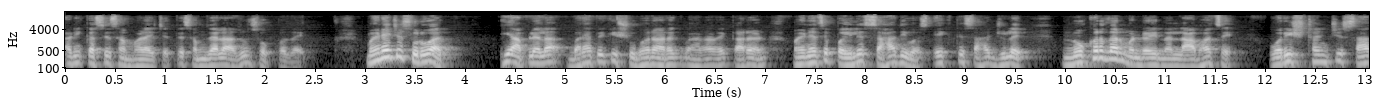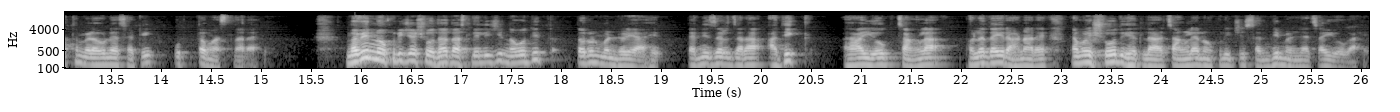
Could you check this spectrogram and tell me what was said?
आणि कसे सांभाळायचे ते समजायला अजून सोपं जाईल. महिन्याची सुरुवात ही आपल्याला बऱ्यापैकी शुभकारक राहणार आहे कारण महिन्याचे पहिले सहा दिवस एक ते सहा जुलै नोकरदार मंडळींना लाभाचे वरिष्ठांची साथ मिळवण्यासाठी उत्तम असणार आहे. नवीन नोकरीच्या शोधात असलेली जी नवोदित तरुण मंडळी आहेत त्यांनी जर जरा अधिक हा योग चांगला फलदायी राहणार आहे त्यामुळे शोध घेतला चांगल्या नोकरीची संधी मिळण्याचा योग आहे.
